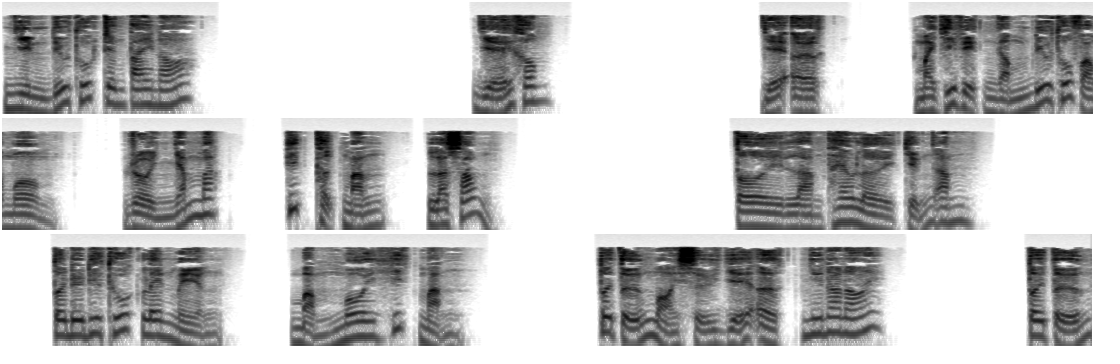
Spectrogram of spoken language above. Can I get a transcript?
nhìn điếu thuốc trên tay nó. Dễ không? Dễ ợt. Mày chỉ việc ngậm điếu thuốc vào mồm, rồi nhắm mắt, hít thật mạnh là xong. Tôi làm theo lời chững anh. Tôi đưa điếu thuốc lên miệng, bậm môi hít mạnh. Tôi tưởng mọi sự dễ ợt như nó nói. Tôi tưởng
